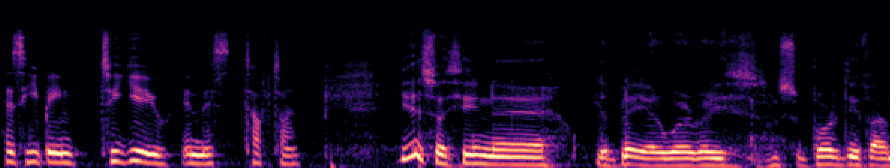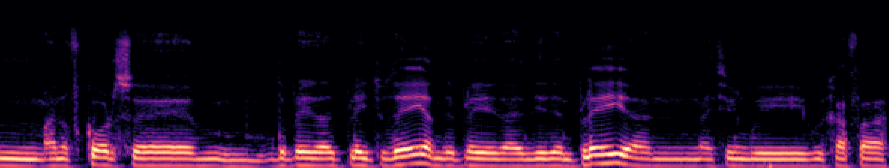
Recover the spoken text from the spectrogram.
has he been to you in this tough time? Yes, I think uh, the players were very supportive, and, and of course um, the player that played today and the player that didn't play, and I think we, we have a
